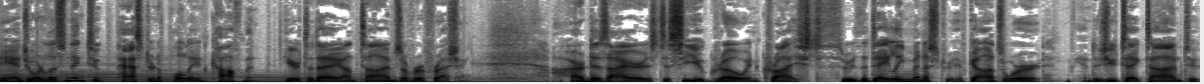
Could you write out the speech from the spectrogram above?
And you're listening to Pastor Napoleon Kaufman here today on Times of Refreshing. Our desire is to see you grow in Christ through the daily ministry of God's Word. And as you take time to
